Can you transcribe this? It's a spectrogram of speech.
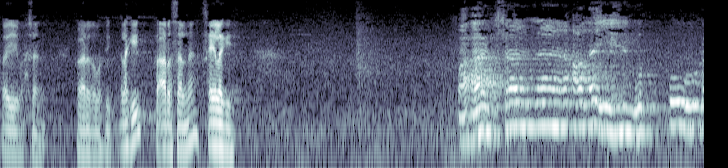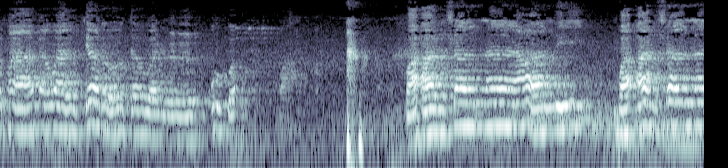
Baik, Hasan. Barakallahu fiik. Lagi, fa'arsalna. Saya lagi. فأرسلنا عليهم الطوفان والجراد والقمل فأرسلنا عليهم فأرسلنا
